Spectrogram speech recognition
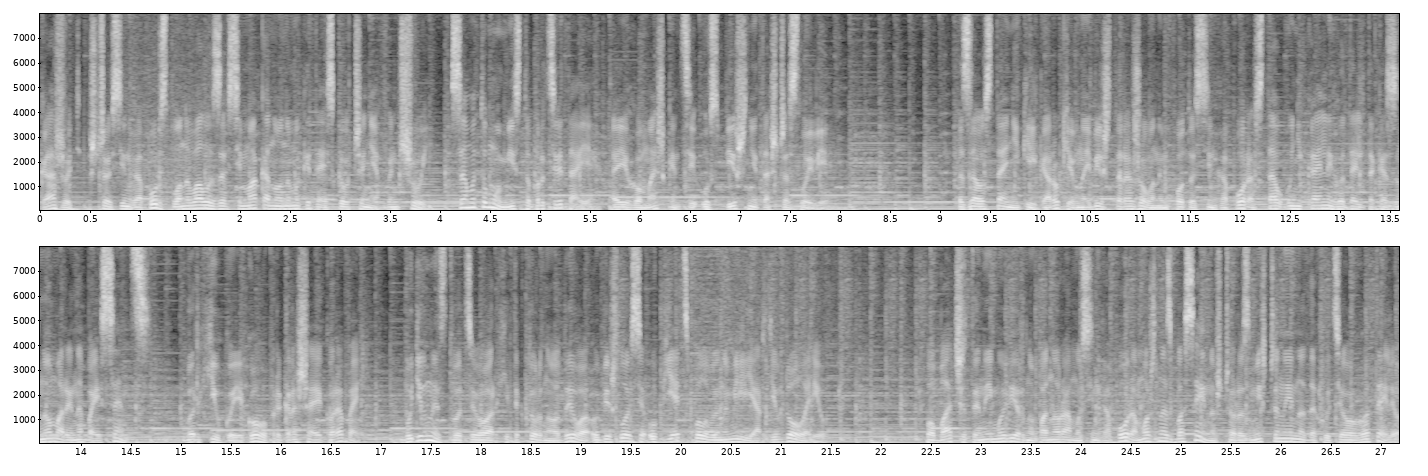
Кажуть, що Сінгапур спланували за всіма канонами китайського вчення феншуй. Саме тому місто процвітає, а його мешканці успішні та щасливі. За останні кілька років найбільш тиражованим фото Сінгапура став унікальний готель та казино Марина Бай Сенс, верхівку якого прикрашає корабель. Будівництво цього архітектурного дива обійшлося у 5,5 мільярдів доларів. Побачити неймовірну панораму Сінгапура можна з басейну, що розміщений на даху цього готелю,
